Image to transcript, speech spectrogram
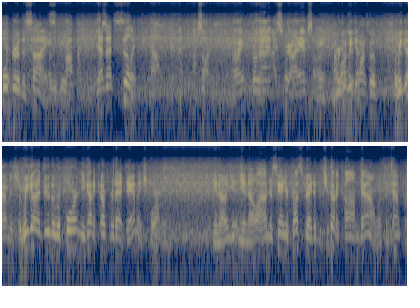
quarter of the size. Yeah, that's silly. No, I'm sorry. All right, brother, I, I swear I am sorry. My We're- we got- to, for We the got, damage to we got to do the report. You got to cover that damage for him. You know, you, you know, I understand you're frustrated, but you got to calm down with the temper.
